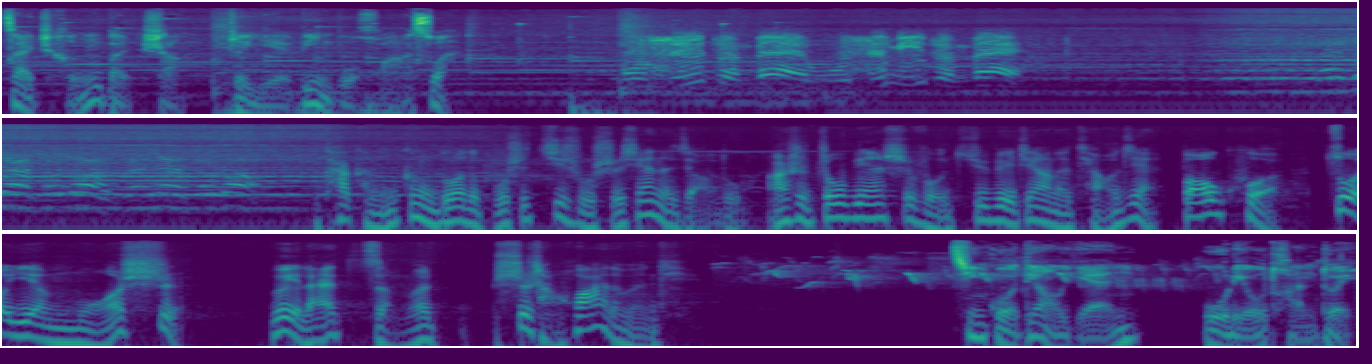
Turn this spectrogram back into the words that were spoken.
在成本上，这也并不划算。备，五十米准备。三下收到，三下收到。它可能更多的不是技术实现的角度，而是周边是否具备这样的条件，包括作业模式未来怎么市场化的问题。经过调研，物流团队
